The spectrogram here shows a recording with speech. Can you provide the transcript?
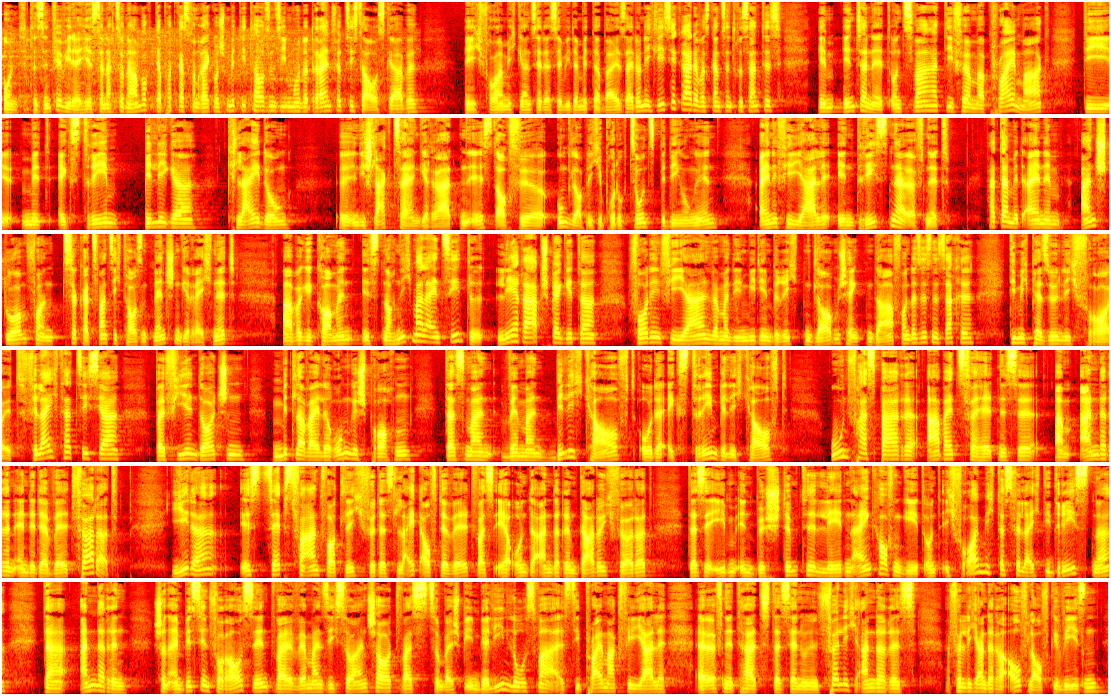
Da sind wir wieder. Hier ist der Nachtzug nach Hamburg, der Podcast von Reiko Schmidt, die 1743. Ausgabe. Ich freue mich ganz sehr, dass ihr wieder mit dabei seid. Und ich lese hier gerade was ganz Interessantes im Internet. Und zwar hat die Firma Primark, die mit extrem billiger Kleidung äh, in die Schlagzeilen geraten ist, auch für unglaubliche Produktionsbedingungen, eine Filiale in Dresden eröffnet hat da mit einem Ansturm von circa 20.000 Menschen gerechnet, aber gekommen ist noch nicht mal ein Zehntel. Leere Absperrgitter vor den Filialen, wenn man den Medienberichten Glauben schenken darf. Und das ist eine Sache, die mich persönlich freut. Vielleicht hat sich's ja bei vielen Deutschen mittlerweile rumgesprochen, dass man, wenn man billig kauft oder extrem billig kauft, unfassbare Arbeitsverhältnisse am anderen Ende der Welt fördert. Jeder ist selbstverantwortlich für das Leid auf der Welt, was er unter anderem dadurch fördert, dass er eben in bestimmte Läden einkaufen geht. Und ich freue mich, dass vielleicht die Dresdner da anderen schon ein bisschen voraus sind, weil wenn man sich so anschaut, was zum Beispiel in Berlin los war, als die Primark-Filiale eröffnet hat, das ist ja nun ein völlig anderes, völlig anderer Auflauf gewesen,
